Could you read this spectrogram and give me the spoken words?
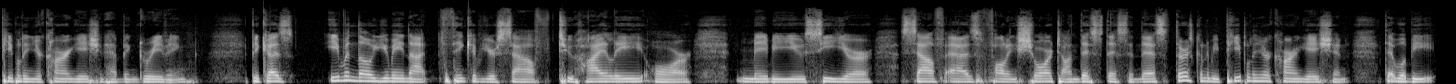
people in your congregation have been grieving. Because even though you may not think of yourself too highly, or maybe you see yourself as falling short on this, this, and this, there's going to be people in your congregation that will be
